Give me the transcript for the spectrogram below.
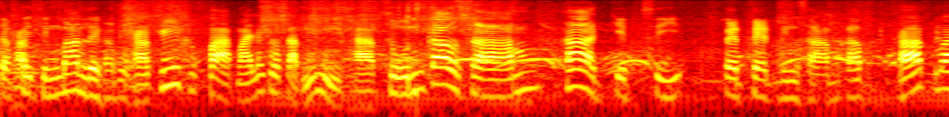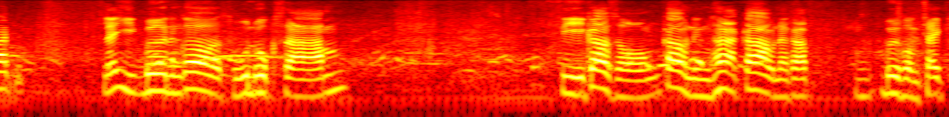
จะครัไปบถึงบ้านเลยครับผมครับที่ฝากหมายเลขโทรศัพท์นิดหนึ่งครับ ศูนย์เก้าสามห้าเจ็ดสี่แปดแปดหนึ่งสามครับ ครับว่าและอีกเบอร์หนึ่งก็ศูนย์หกสามสี่เก้าสองเก้าหนึ่งห้าเก้านะครับ เบอร์ของชายเข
